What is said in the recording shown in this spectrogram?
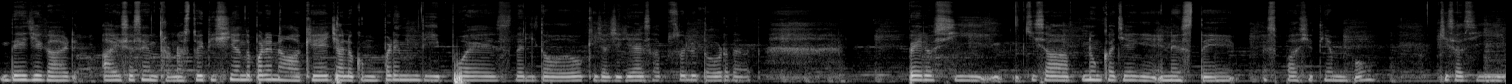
de llegar a ese centro. No estoy diciendo para nada que ya lo comprendí pues del todo, que ya llegué a esa absoluta verdad. Pero sí, quizá nunca llegue en este espacio-tiempo. Quizá sí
